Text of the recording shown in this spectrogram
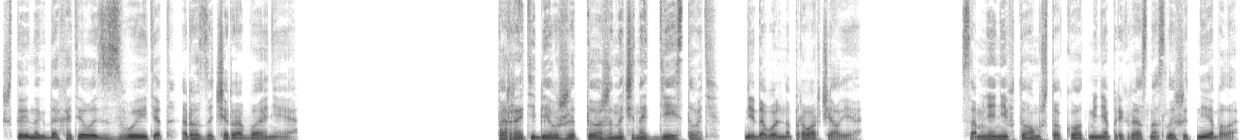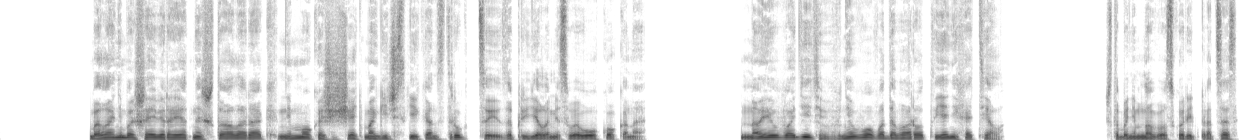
что иногда хотелось взвыть от разочарования. «Пора тебе уже тоже начинать действовать», — недовольно проворчал я. Сомнений в том, что кот меня прекрасно слышит, не было. Была небольшая вероятность, что Аларак не мог ощущать магические конструкции за пределами своего кокона но и вводить в него водоворот я не хотел. Чтобы немного ускорить процесс,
